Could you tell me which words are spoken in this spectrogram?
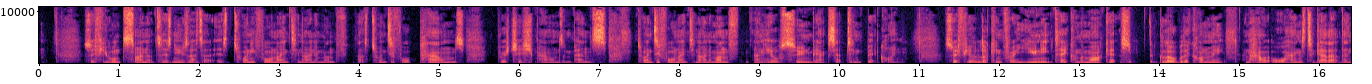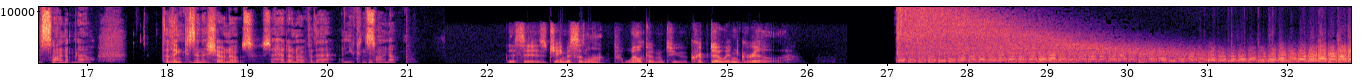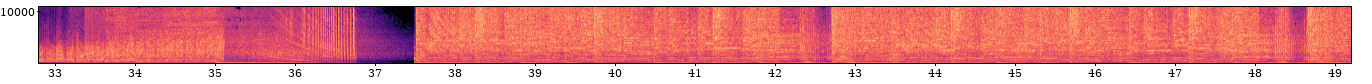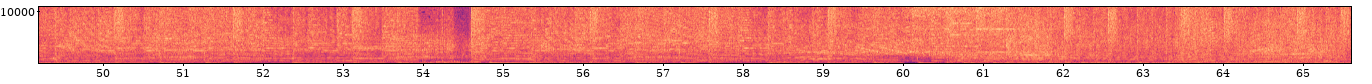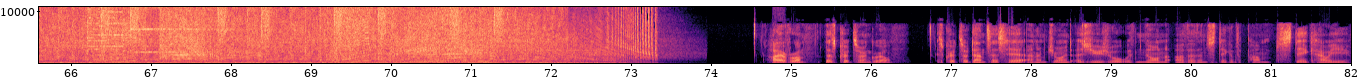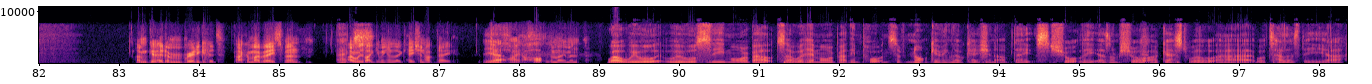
So if you want to sign up to his newsletter, it's $24.99 a month. That's 24 pounds, British pounds and pence, $24.99 a month, and he'll soon be accepting Bitcoin. So if you're looking for a unique take on the markets, the global economy, and how it all hangs together, then sign up now. The link is in the show notes, so head on over there and you can sign up. This is Jameson Lopp. Welcome to Crypto and Grill. Hi everyone, let's crypto and grill. It's Crypto Dantes here, and I'm joined as usual with none other than Stig of the Pump. Stig, how are you? I'm good. I'm really good. Back in my basement. I always like giving a location update. Yeah. Quite hot at the moment. Well, we will we will see more about. So we'll hear more about the importance of not giving location updates shortly, as I'm sure our guest will uh, will tell us the uh,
